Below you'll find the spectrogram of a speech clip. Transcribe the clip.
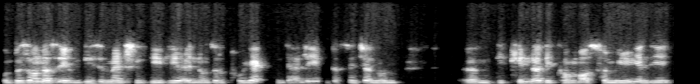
Und besonders eben diese Menschen, die wir in unseren Projekten erleben, das sind ja nun ähm, die Kinder, die kommen aus Familien, die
